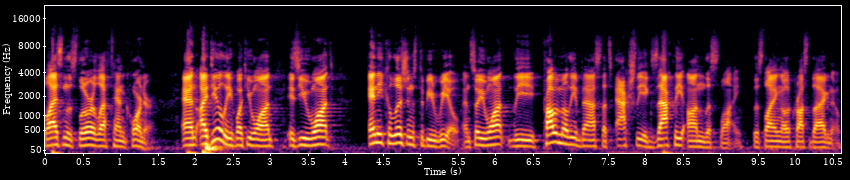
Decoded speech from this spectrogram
lies in this lower left-hand corner. And ideally, what you want is you want any collisions to be real. And so you want the probability of mass that's actually exactly on this line, this line across the diagonal.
